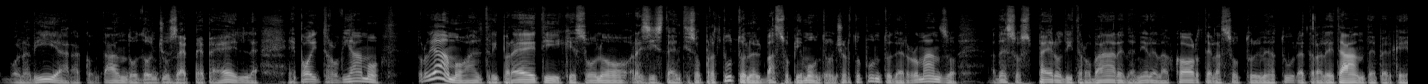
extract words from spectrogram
Bonavia, raccontando Don Giuseppe Pelle e poi troviamo Troviamo altri preti che sono resistenti, soprattutto nel Basso Piemonte. A un certo punto del romanzo, adesso spero di trovare Daniele Lacorte la sottolineatura tra le tante, perché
